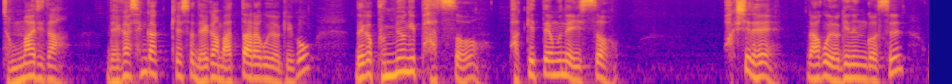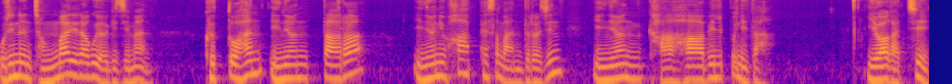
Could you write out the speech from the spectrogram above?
정말이다. 내가 생각해서 내가 맞다라고 여기고 내가 분명히 봤어. 봤기 때문에 있어. 확실해. 라고 여기는 것을 우리는 정말이라고 여기지만 그 또한 인연 따라 인연이 화합해서 만들어진 인연 가합일 뿐이다. 이와 같이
